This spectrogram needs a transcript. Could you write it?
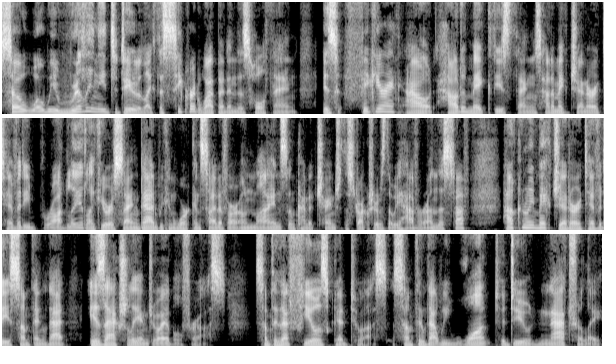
So, what we really need to do, like the secret weapon in this whole thing, is figuring out how to make these things, how to make generativity broadly. Like you were saying, Dad, we can work inside of our own minds and kind of change the structures that we have around this stuff. How can we make generativity something that is actually enjoyable for us? something that feels good to us, something that we want to do naturally.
